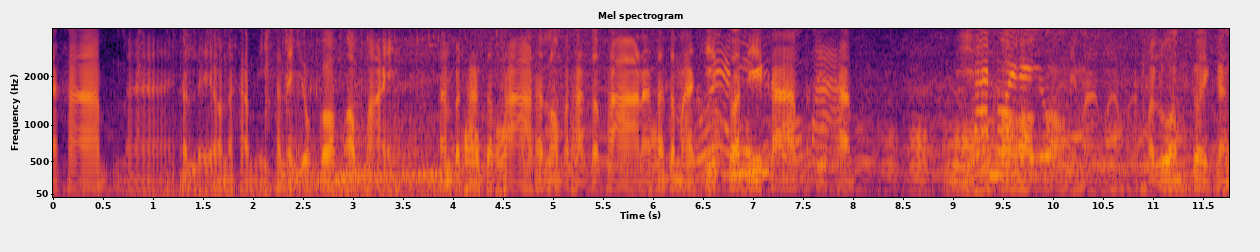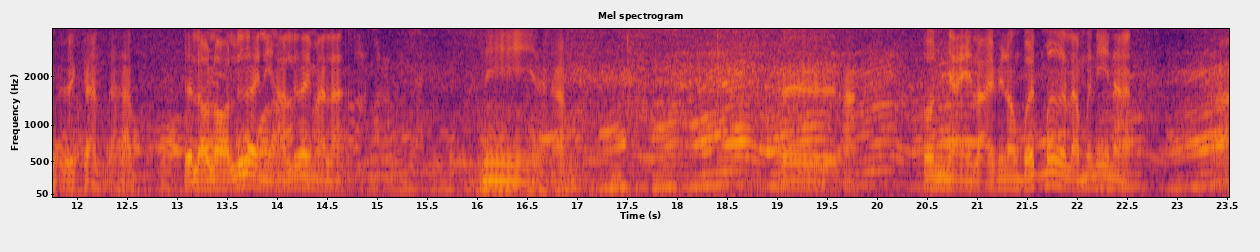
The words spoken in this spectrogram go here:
นะครับมากันแล้วนะครับนี่ท่านนายกก็มอบหมายท่านประธานสภาท่านรองประธานสภานะท่านสมาชิกสวัสดีครับสวัสดีครับ นี่กองกองนี่มามามามาร่วมช่วยกันช่วยกันนะครับ เดี๋ยวเรารอเลื่อยนี่เอาเลื่อยมาละ นี่นะครับเอออะต้นใหญ่หลายพี่น้องเบิร์ดมือแล้วเมื่อนี้น่ะอ่า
